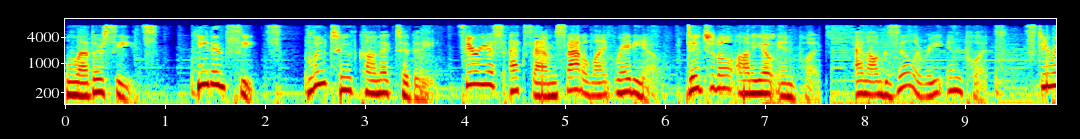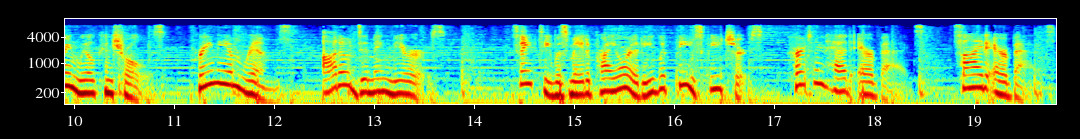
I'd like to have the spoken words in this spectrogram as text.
leather seats, heated seats, Bluetooth connectivity, Sirius XM satellite radio, digital audio input, and auxiliary input, steering wheel controls, premium rims, auto dimming mirrors. Safety was made a priority with these features. Curtain head airbags, side airbags,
